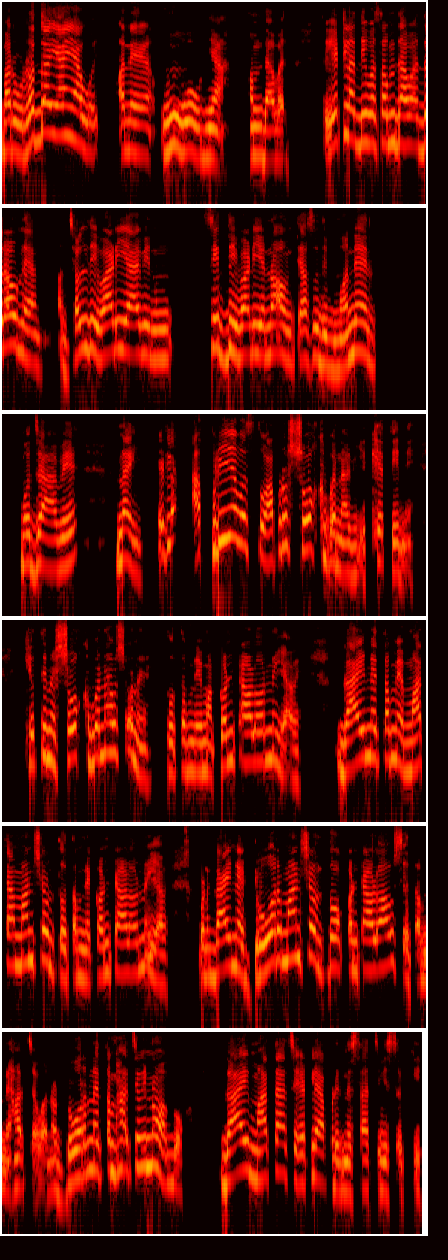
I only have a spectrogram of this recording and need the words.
મારું હૃદય અહીંયા હોય અને હું હોઉં ત્યાં અમદાવાદ. તો એટલા દિવસ અમદાવાદ રહું ને જલ્દી વાડીએ આવીને સીધી વાડીએ ન આવું ત્યાં સુધી મને મજા આવે. નહીં. એટલે આ પ્રિય વસ્તુ, આપણો શોખ બનાવીએ ખેતીને. ખેતીને શોખ બનાવશો ને, તો તમને એમાં કંટાળો નહીં આવે. ગાયને તમે માતા માનશો ને, તો તમને કંટાળો નહીં આવે. પણ ગાયને ઢોર માનશો ને, તો કંટાળો આવશે તમને સાચવવાનો ઢોરને તમે સાચવી ન આગો ગાય માતા છે એટલે આપણે એને સાચવી શકીએ.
